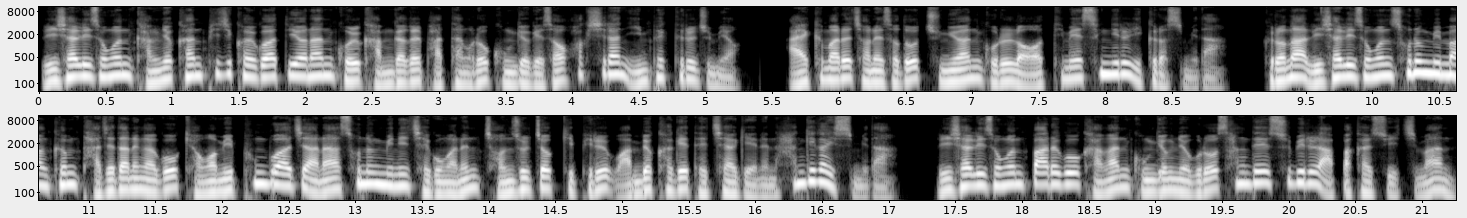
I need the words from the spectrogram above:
리샬리송은 강력한 피지컬과 뛰어난 골 감각을 바탕으로 공격에서 확실한 임팩트를 주며 알크마르 전에서도 중요한 골을 넣어 팀의 승리를 이끌었습니다. 그러나 리샬리송은 손흥민만큼 다재다능하고 경험이 풍부하지 않아 손흥민이 제공하는 전술적 깊이를 완벽하게 대체하기에는 한계가 있습니다. 리샬리송은 빠르고 강한 공격력으로 상대의 수비를 압박할 수 있지만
